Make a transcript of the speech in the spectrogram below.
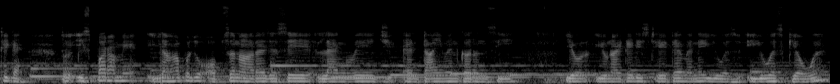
ठीक है? तो इस पर हमें यहाँ पर जो ऑप्शन आ रहा है, जैसे language and time and currency United State है, मैंने यूएस यूएस किया हुआ है।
